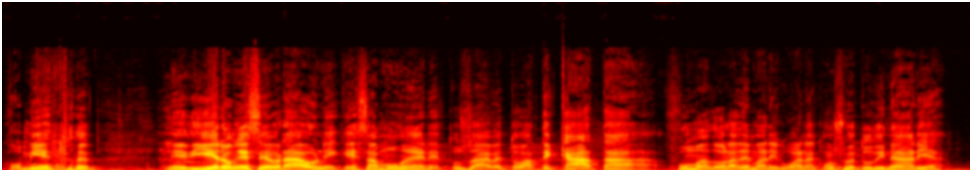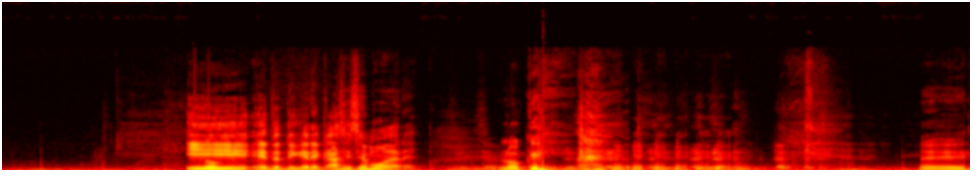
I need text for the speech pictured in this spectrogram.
comiendo, le dieron ese brownie que esas mujeres, tú sabes, toda tecata, fumadora de marihuana consuetudinaria. Y este tigre casi se muere. lo que... Eh,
